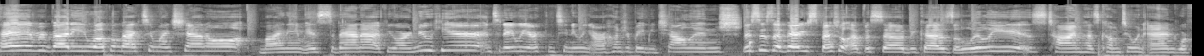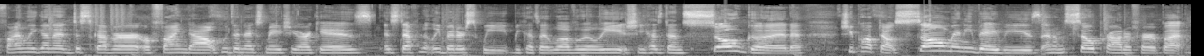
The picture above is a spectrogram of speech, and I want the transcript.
Hey everybody, welcome back to my channel. My name is Savannah if you are new here, and today we are continuing our 100 Baby Challenge. This is a very special episode because Lily's time has come to an end. We're finally gonna discover or find out who the next matriarch is. It's definitely bittersweet because I love Lily. She has done so good. She popped out so many babies, and I'm so proud of her, but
